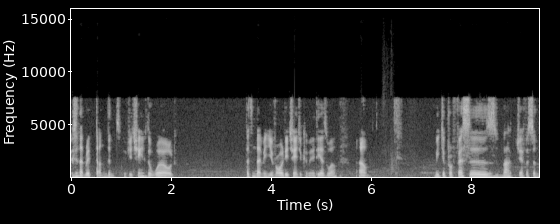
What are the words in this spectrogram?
Isn't that redundant? If you change the world, doesn't that mean you've already changed your community as well? Um, meet your professors, Mark Jefferson,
